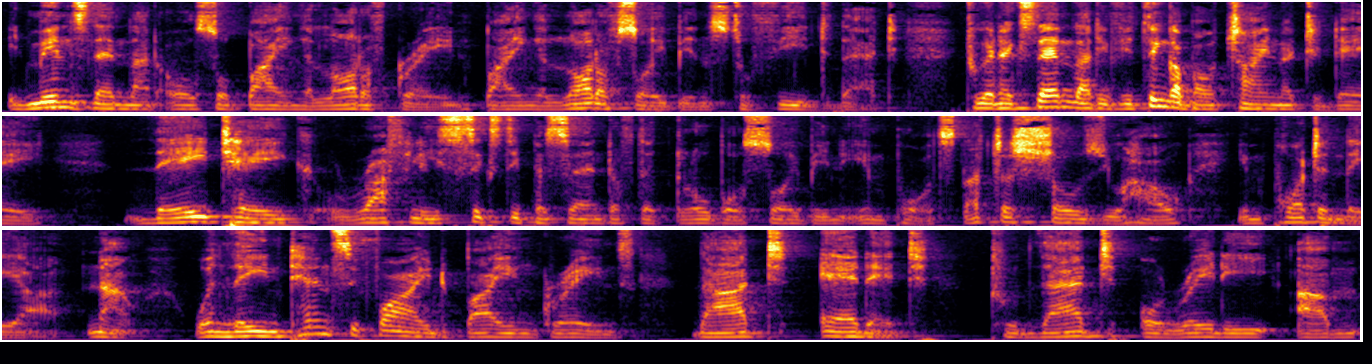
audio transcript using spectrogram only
it means then that also buying a lot of grain, buying a lot of soybeans to feed that. To an extent that if you think about China today, they take roughly 60% of the global soybean imports. That just shows you how important they are. Now, when they intensified buying grains, that added to that already um,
